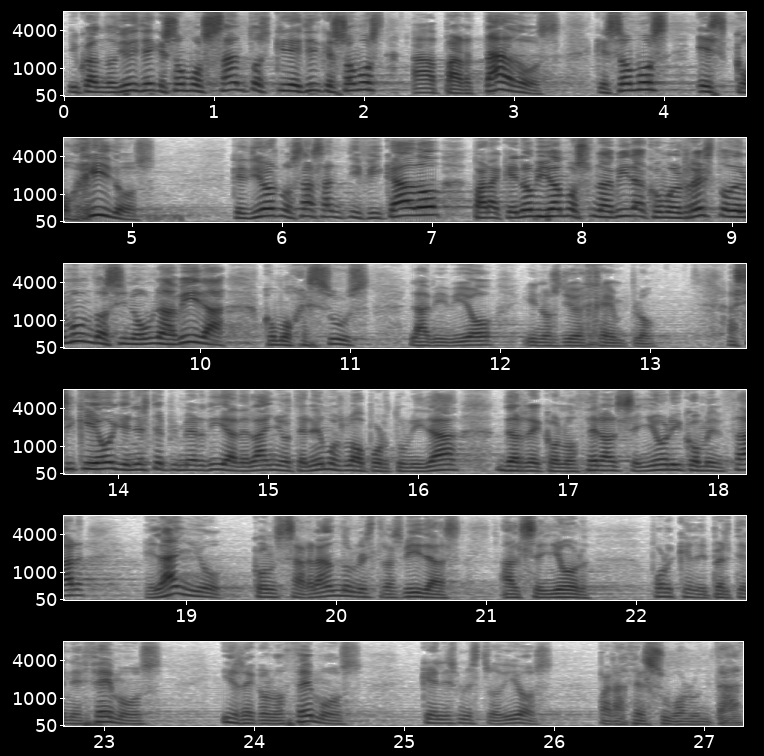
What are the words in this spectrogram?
Y cuando Dios dice que somos santos, quiere decir que somos apartados, que somos escogidos, que Dios nos ha santificado para que no vivamos una vida como el resto del mundo, sino una vida como Jesús la vivió y nos dio ejemplo. Así que hoy, en este primer día del año, tenemos la oportunidad de reconocer al Señor y comenzar el año consagrando nuestras vidas al Señor, porque le pertenecemos y reconocemos que Él es nuestro Dios para hacer su voluntad.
